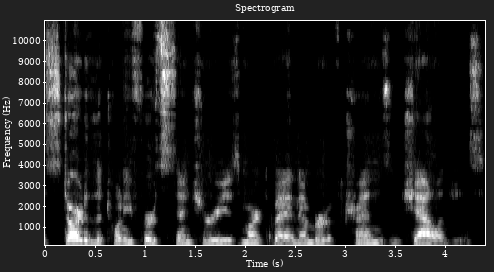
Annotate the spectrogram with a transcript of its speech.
start of the 21st century is marked by a number of trends and challenges.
